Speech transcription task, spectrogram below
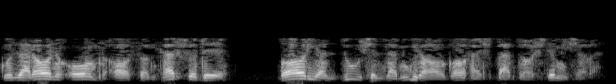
گذران عمر آسانتر شده باری از دوش زمیر آگاهش برداشته می شود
